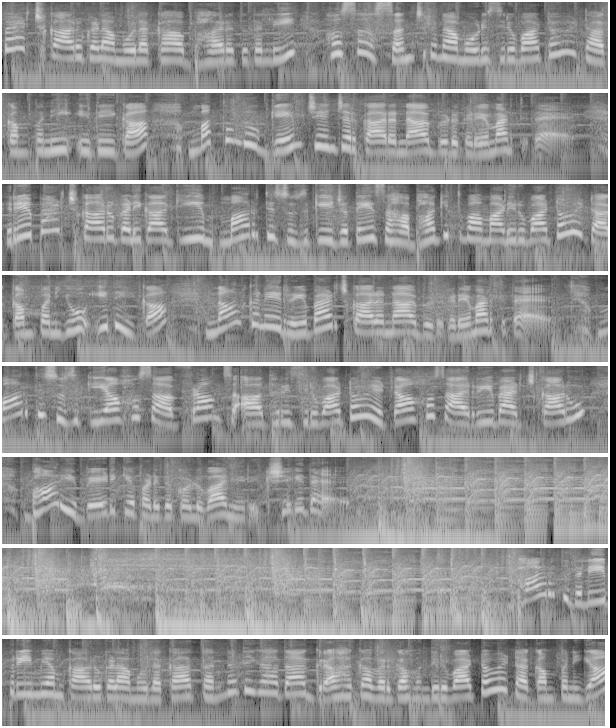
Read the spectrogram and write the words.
ರಿಬ್ಯಾಚ್ ಕಾರುಗಳ ಮೂಲಕ ಭಾರತದಲ್ಲಿ ಹೊಸ ಸಂಚಲನ ಮೂಡಿಸಿರುವ ಟೊಯೋಟಾ ಕಂಪನಿ ಇದೀಗ ಮತ್ತೊಂದು ಗೇಮ್ ಚೇಂಜರ್ ಕಾರನ್ನ ಬಿಡುಗಡೆ ಮಾಡ್ತಿದೆ. ರಿಬ್ಯಾಚ್ ಕಾರುಗಳಿಗಾಗಿ ಮಾರುತಿ ಸುಜುಕಿ ಜೊತೆ ಸಹಭಾಗಿತ್ವ ಮಾಡಿರುವ ಟೊಯೋಟಾ ಕಂಪನಿಯು ಇದೀಗ ನಾಲ್ಕನೇ ರಿಬ್ಯಾಚ್ ಕಾರನ್ನ ಬಿಡುಗಡೆ ಮಾಡ್ತಿದೆ. ಮಾರುತಿ ಸುಜುಕಿಯ ಹೊಸ ಫ್ರಾಂಕ್ಸ್ ಆಧರಿಸಿರುವ ಟೊಯೋಟಾ ಹೊಸ ರಿಬ್ಯಾಚ್ ಕಾರು ಭಾರಿ ಬೇಡಿಕೆ ಪಡೆದುಕೊಳ್ಳುವ ನಿರೀಕ್ಷೆಗಿದೆ. ಭಾರತದಲ್ಲಿ ಪ್ರೀಮಿಯಂ ಕಾರುಗಳ ಮೂಲಕ ತನ್ನದಿಗಾದ ಗ್ರಾಹಕ ವರ್ಗ ಹೊಂದಿರುವ ಟೊಯೋಟಾ ಕಂಪನಿಯ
